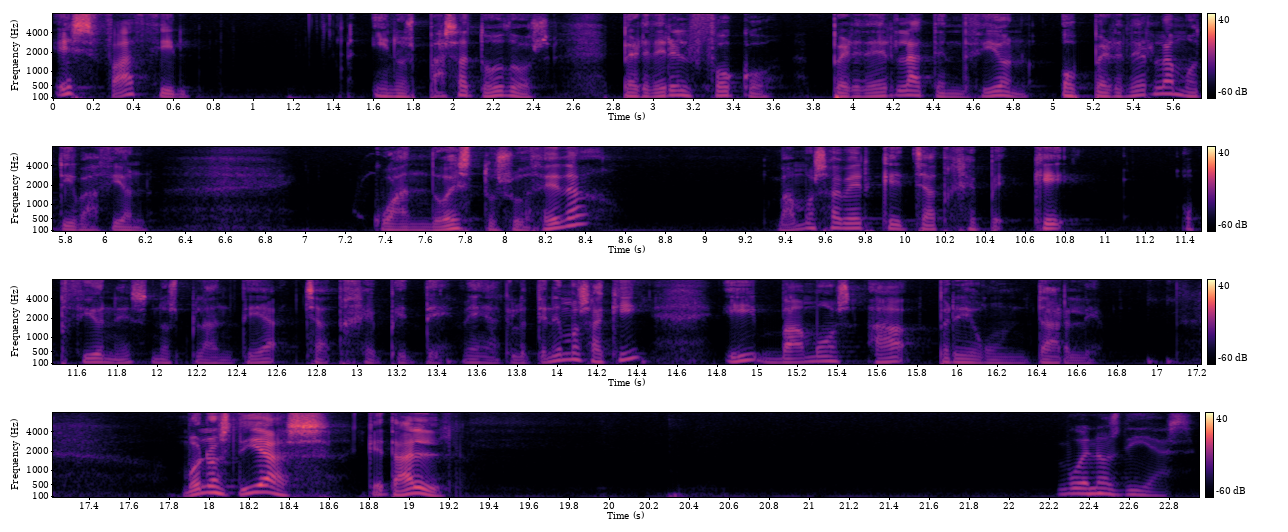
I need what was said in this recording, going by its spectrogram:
es fácil. Y nos pasa a todos. Perder el foco, perder la atención o perder la motivación. Cuando esto suceda, vamos a ver qué, qué opciones nos plantea ChatGPT. Venga, que lo tenemos aquí y vamos a preguntarle. Buenos días, ¿qué tal? Buenos días.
